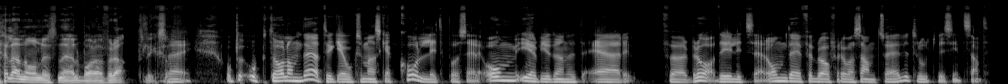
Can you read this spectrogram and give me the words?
sällan någon är snäll bara för att. Liksom. Och på, och på tal om det tycker jag också man ska kolla lite på så här, om erbjudandet är för bra. Det är lite så här, om det är för bra för att vara sant så är det troligtvis inte sant.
